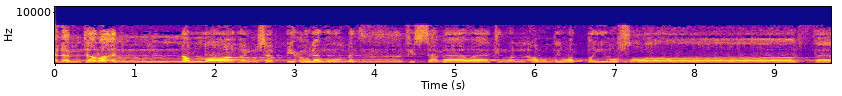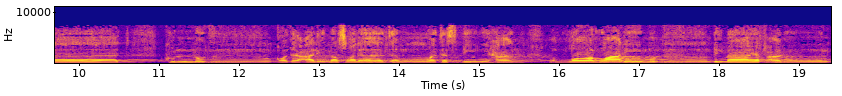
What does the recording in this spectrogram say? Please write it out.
ألم تر أن الله يسبح له من في السماوات والأرض والطير صافات؟ كل قد علم صلاة وتسبيحا والله عليم بما يفعلون.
